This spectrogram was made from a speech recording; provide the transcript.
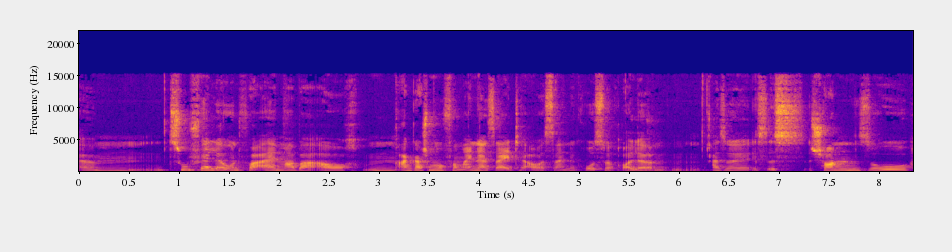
ähm, Zufälle und vor allem aber auch ähm, Engagement von meiner Seite aus eine große Rolle. Also es ist schon so,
